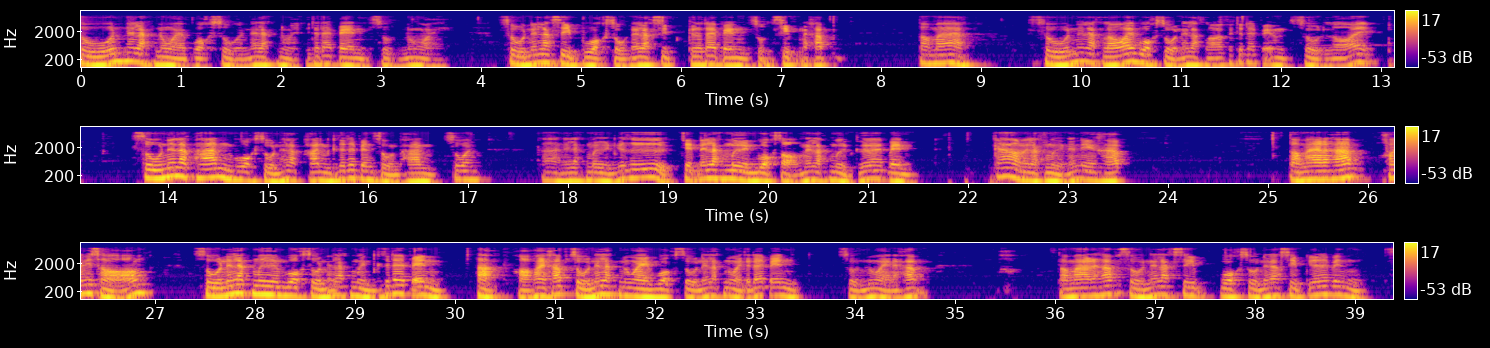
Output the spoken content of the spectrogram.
ศูนย์ในหลักหน่วยบวกศูนย์ในหลักหน่วยก็จะได้เป็นศูนย์หน่วยศูนย์ในหลักสิบบวกศูนย์ในหลักสิบก็จะได้เป็นศูนย์สิบนะครับ ต่อมาศูนย์ในหลักร้อยบวกศูนย์ในหลักร้อยก็จะได้เป็นศูนย์ร้อยศูนย์ในหลักพันบวกศูนย์ในหลักพันก็จะได้เป็นศูนย์พันส่วน อ่าในหลักหมื่นก็คือเจ็ดในหลักหมื่นบวกสองในหลักหมื่นก็ได้เป็นเก้าในหลักหมื่นนั่นเองครับ ต่อมานะครับ ข้อที่สองศูนย์ในหลักหมื่นบวกศูนย์ในหลักหมื่นก็จะได้เป็นอะขออภัยครับศูนย์ในหลักหน่วยบวกศูนย์ในหลักหน่วยจะได้เป็นศูนย์หน่วยนะครับ ต่อมานะครับศูนย์ในหลักสิบบวกศูนย์ในหลักสิบก็ได้เป็น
